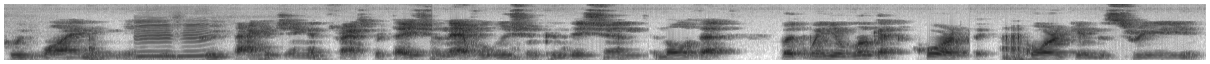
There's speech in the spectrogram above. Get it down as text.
good wine in, in, Mm-hmm. in good packaging and transportation and evolution conditions and all of that. But when you look at cork, the cork industry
